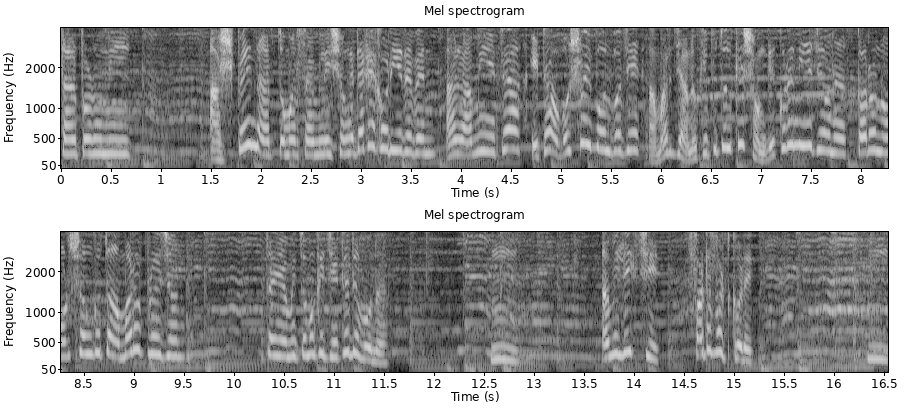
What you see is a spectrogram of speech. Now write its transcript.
তারপর উনি আসবেন আর তোমার ফ্যামিলির সঙ্গে দেখা করিয়ে দেবেন। আর আমি এটা এটা অবশ্যই বলব যে আমার জানকী পুতুলকে সঙ্গে করে নিয়ে যেও না, কারণ ওর সঙ্গ তো আমারও প্রয়োজন। তাই আমি তোমাকে যেতে দেব না। হুম, আমি লিখছি, ফটাফট করে। হুম।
